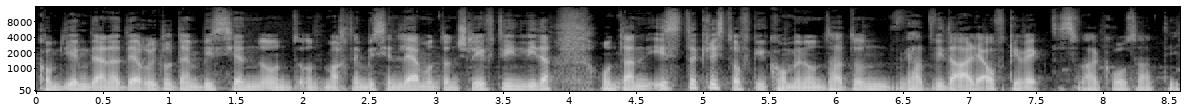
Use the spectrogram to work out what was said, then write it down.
Kommt irgendeiner, der rüttelt ein bisschen und, und macht ein bisschen Lärm und dann schläft Wien wieder. Und dann ist der Christoph gekommen und hat, und hat wieder alle aufgeweckt. Das war großartig.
